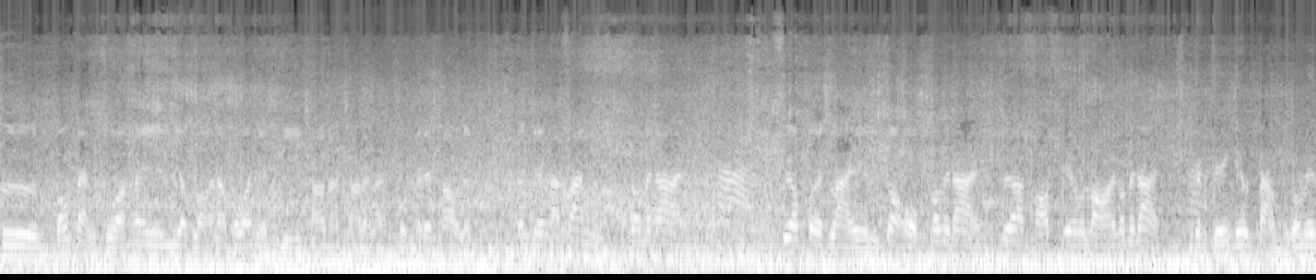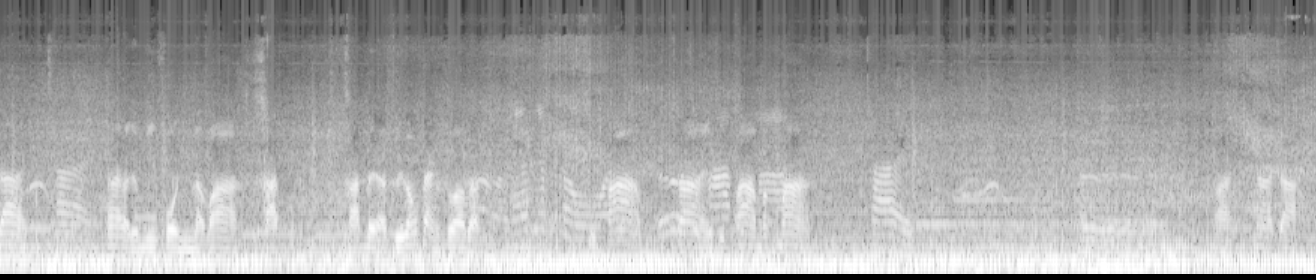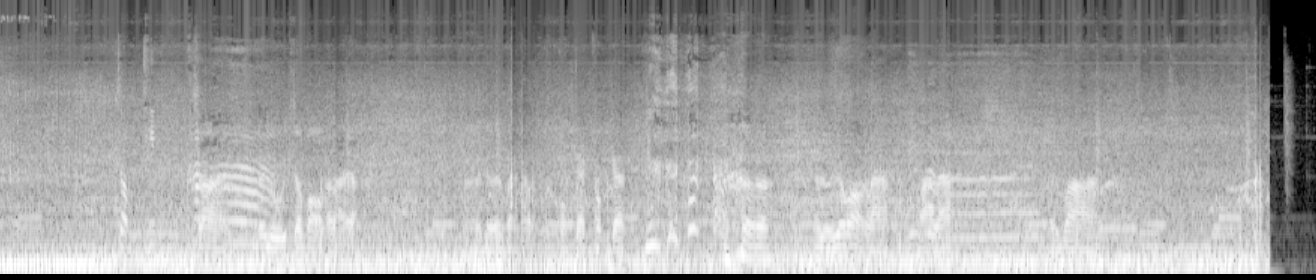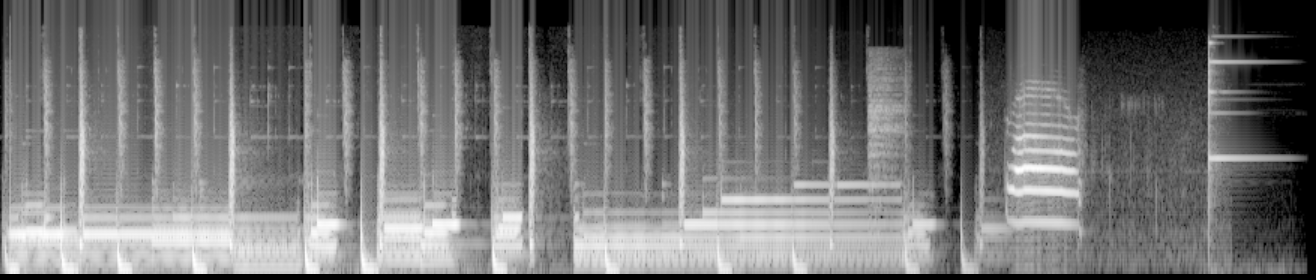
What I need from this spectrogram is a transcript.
คือต้องแต่งตัวให้เรียบร้อยนะ เพราะว่าเห็นมีชาวต่างชาติหลาย ๆ คนไม่ได้เข้าเลยกางเกงขาสั้นก็ไม่ได้ ใช่เสื้อเปิดไหล่หรือก็อกก็ไม่ได้ เสื้อคอปเอวลอยก็ไม่ได้กางเกงเอวต่ำก็ไม่ได้ใช่ใช่เขาจะมีคนแบบว่าคัดคัดเลยอะคือต้องแต่งตัวแบบ ให้เรียบร้อย สุภาพเออ ใช่สุภาพมากใช่ เออ ๆไปน่าจะจบทริปค่ะใช่ ไม่รู้จะบอกอะไรอะเออเดินไปครับขอกแก๊กขอกแก๊กเออไม่รู้จะบอกแล้วไปแล้วบ๊ายบาย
